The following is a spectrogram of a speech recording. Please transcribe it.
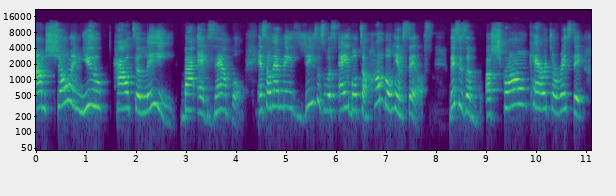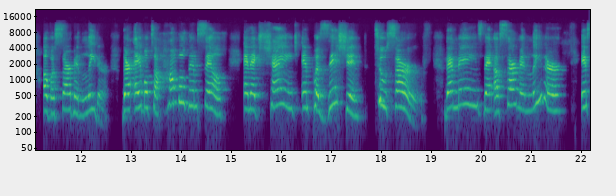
I'm showing you how to lead by example. And so that means Jesus was able to humble himself. This is a, a strong characteristic of a servant leader. They're able to humble themselves and exchange in position to serve. That means that a servant leader is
